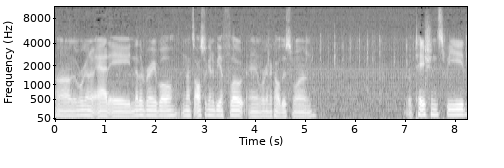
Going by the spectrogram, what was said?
Um, then we're going to add a, another variable, and that's also going to be a float, and we're going to call this one rotation speed.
